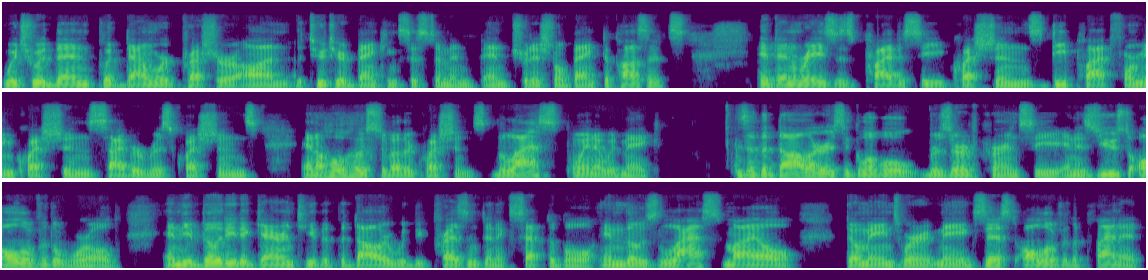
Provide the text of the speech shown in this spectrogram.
which would then put downward pressure on the two tiered banking system and, and traditional bank deposits. It then raises privacy questions, deplatforming questions, cyber risk questions, and a whole host of other questions. The last point I would make is that the dollar is a global reserve currency and is used all over the world. And the ability to guarantee that the dollar would be present and acceptable in those last mile domains where it may exist all over the planet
